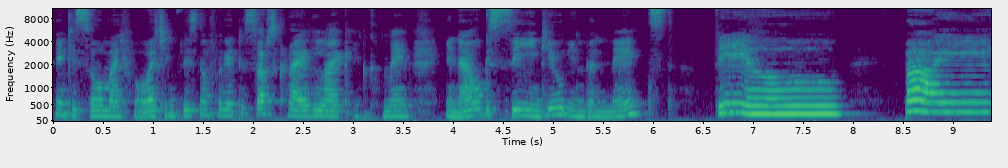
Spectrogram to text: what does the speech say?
thank you so much for watching. Please don't forget to subscribe like and comment. And i will be seeing you in the next video. Bye.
